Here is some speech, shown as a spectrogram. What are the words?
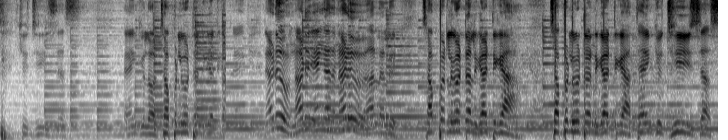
Thank you Jesus thank you లో చప్పట్లు నడు నడు ఏం కాదు నడు. అల్లలు చప్పట్లు కొట్టాలి గట్టిగా. చప్పట్లు కొట్టాలి గట్టిగా. Thank you Jesus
